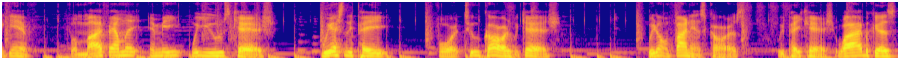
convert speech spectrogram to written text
again, for my family and me, we use cash. We actually pay for two cars with cash. We don't finance cars. We pay cash. Why? Because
